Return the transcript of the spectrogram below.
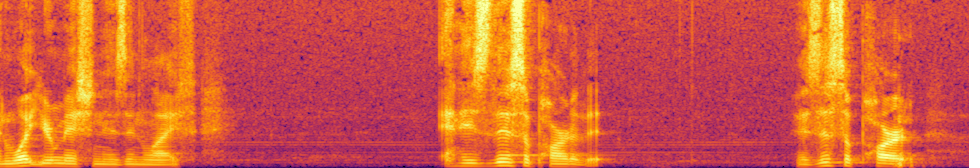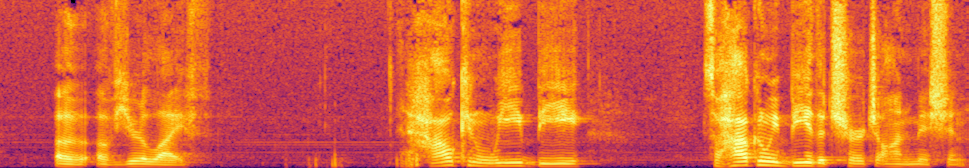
And what your mission is in life. And is this a part of it? Is this a part of, of your life? And how can we be, so how can we be the church on mission?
